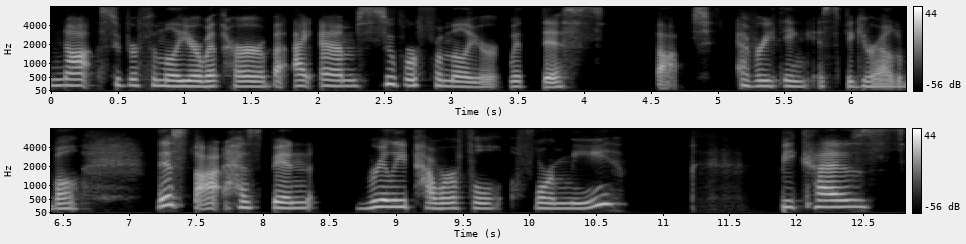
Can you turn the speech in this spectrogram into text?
Not super familiar with her, but I am super familiar with this thought. Everything is figure outable. This thought has been really powerful for me because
